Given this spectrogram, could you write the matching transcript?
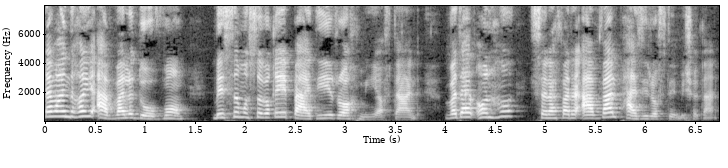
دونده های اول و دوم به سه مسابقه بعدی راه میافتند و در آنها سه نفر اول پذیرفته می شدند.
